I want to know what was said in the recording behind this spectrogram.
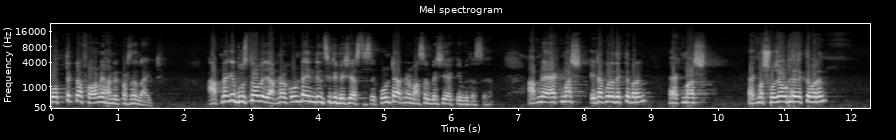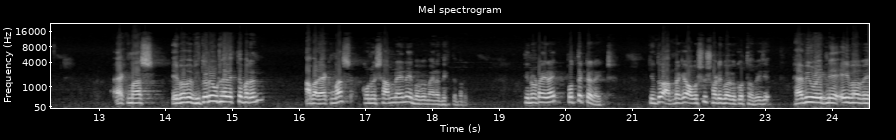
প্রত্যেকটা ফর্মে হান্ড্রেড পার্সেন্ট রাইট আপনাকে বুঝতে হবে যে আপনার কোনটা ইন্টেন্সিটি বেশি আসতেছে, কোনটা আপনার মাসেল বেশি অ্যাক্টিভ হইতেছে। আপনি এক মাস এটা করে দেখতে পারেন, এক মাস এক মাস সোজা উঠে দেখতে পারেন, এক মাস এভাবে ভিতরে উঠে দেখতে পারেন, আবার এক মাস কোনো সামনে এনে এভাবে মায়েরা দেখতে পারেন। তিনোটাই রাইট প্রত্যেকটা রাইট কিন্তু আপনাকে অবশ্যই সঠিকভাবে করতে হবে, এই যে হ্যাভি ওয়েট নিয়ে এইভাবে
